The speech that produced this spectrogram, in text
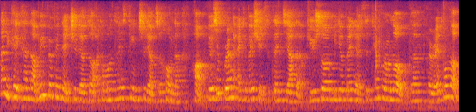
那你可以看到 m i f e p r e d a 治疗之后，atomoxetine 治疗之后呢，好，有些 brain activation 是增加的，比如说 m e d i a f e n i a 是 temporal lobe 跟 parietal lobe，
